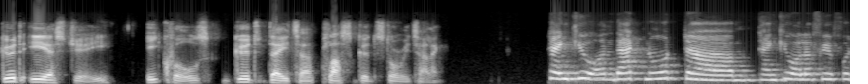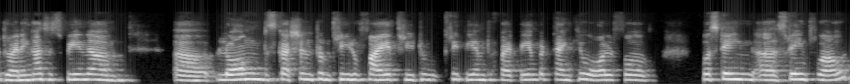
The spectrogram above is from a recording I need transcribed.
good ESG equals good data plus good storytelling. Thank you. On that note, um, thank you all of you for joining us. It's been a, a, long discussion from three to five, three to three p.m. to five p.m. But thank you all for for staying uh, staying throughout.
